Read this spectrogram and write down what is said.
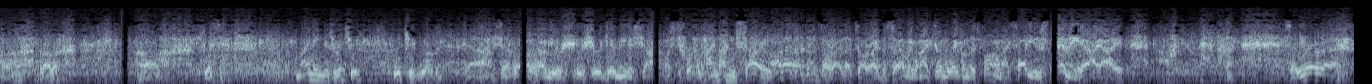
Oh, brother. Oh. Yes, sir. My name is Richard. Richard Weldon. Yeah, sure. Well, well you, you sure gave me a shot, Mr. Weldon. I'm, I'm sorry. Oh, that, that, that's all right. That's all right. But certainly when I turned away from this phone, and I saw you standing here. I, I... so you're uh,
